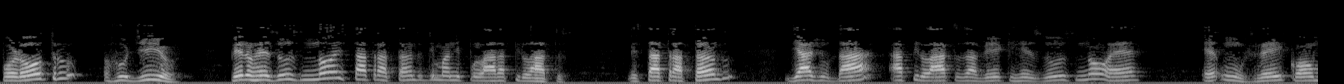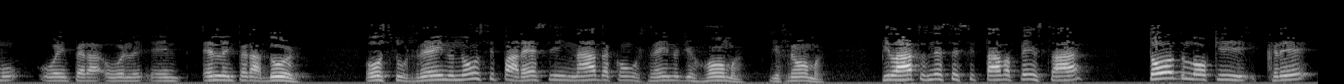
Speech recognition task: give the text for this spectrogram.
por outro judio. Pero Jesus não está tratando de manipular a Pilatos. Está tratando de ajudar a Pilatos a ver que Jesus não é, é um rei como o, impera, o el imperador. O seu reino não se parece em nada com o reino de Roma, de Roma. Pilatos necessitava pensar todo o que crê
